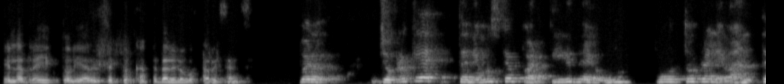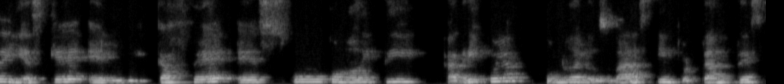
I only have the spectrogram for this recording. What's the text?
en la trayectoria del sector cafetalero costarricense? Bueno, yo creo que tenemos que partir de un punto relevante y es que el café es un commodity agrícola, uno de los más importantes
